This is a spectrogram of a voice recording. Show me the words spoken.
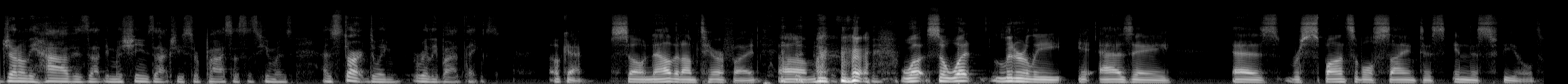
generally have is that the machines actually surpass us as humans and start doing really bad things. Okay. So now that I'm terrified, um, what? So what? Literally, as a as responsible scientists in this field,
